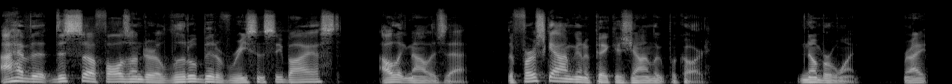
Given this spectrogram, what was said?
I have a, this uh, falls under a little bit of recency bias. I'll acknowledge that. The first guy I'm going to pick is Jean Luc Picard, number one, right?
